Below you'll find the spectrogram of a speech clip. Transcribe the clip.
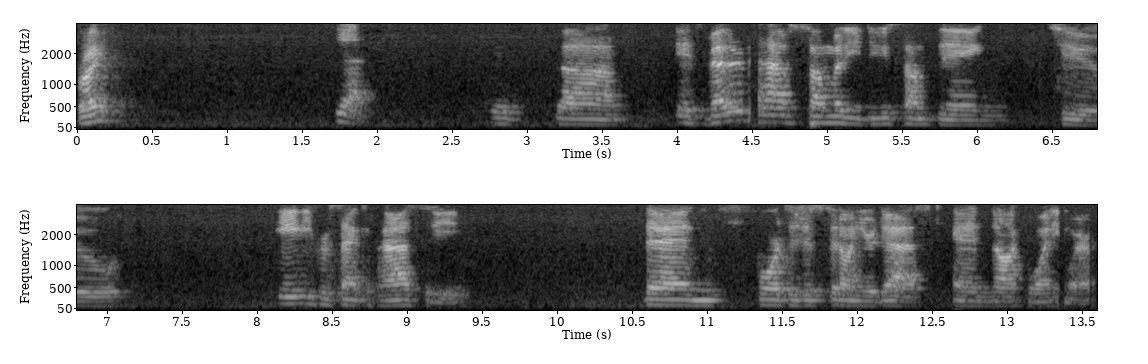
right? Yes. It's uh, it's better to have somebody do something to 80% capacity than for it to just sit on your desk and not go anywhere.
